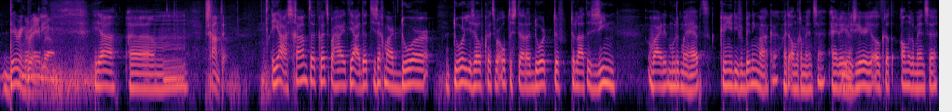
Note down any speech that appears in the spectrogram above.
Daring Greatly. Ja, ehm, Schaamte. ja, schaamte, kwetsbaarheid. Ja, dat je zeg maar door, door jezelf kwetsbaar op te stellen, door te, te laten zien waar je het moeilijk mee hebt, kun je die verbinding maken met andere mensen. En realiseer je ook dat andere mensen,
